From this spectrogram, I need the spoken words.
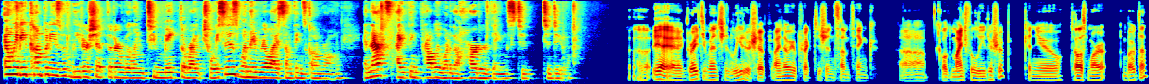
And we need companies with leadership that are willing to make the right choices when they realize something's gone wrong. And that's, I think, probably one of the harder things to to do. Uh, yeah, great you mentioned leadership. I know you practice something uh, called mindful leadership. Can you tell us more about that?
